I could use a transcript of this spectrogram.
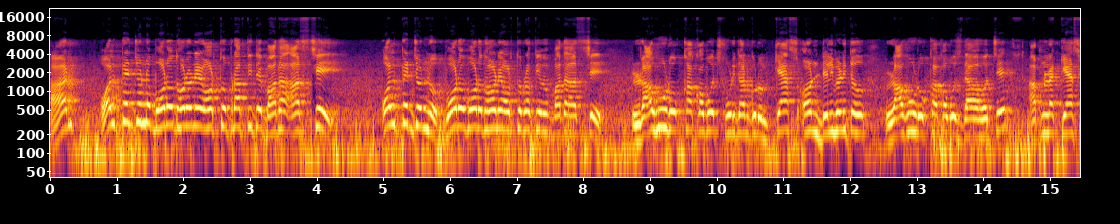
আর অল্পের জন্য বড় ধরনের অর্থপ্রাপ্তিতে বাধা আসছে। অল্পের জন্য বড় বড় ধরনের অর্থপ্রাপ্তি বাধা আসছে। রাহু রক্ষা কবচ পরিধান করুন। ক্যাশ অন ডেলিভারিতেও রাহু রক্ষা কবচ দেওয়া হচ্ছে। আপনারা ক্যাশ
